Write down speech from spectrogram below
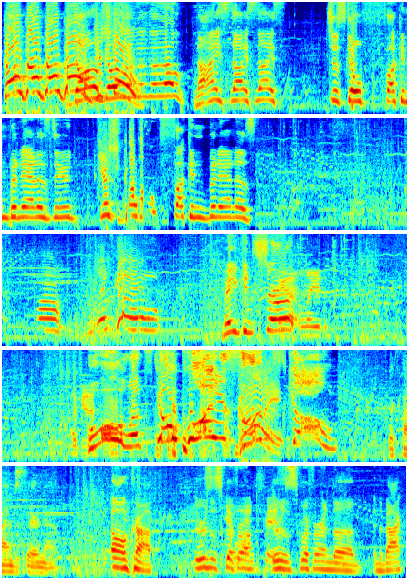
Go, go, go, go! go, Just go, go! go, go, go, go! Nice, nice, nice! Just go fucking bananas, dude! Just go! Fucking bananas! Let's go. Making I sure! Got lead. Okay. Oh, let's go, boys! Go Let's it. go! Their climb's there now. Oh crap! There's a Swiffer. watch in, there's a Swiffer in the in the back.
